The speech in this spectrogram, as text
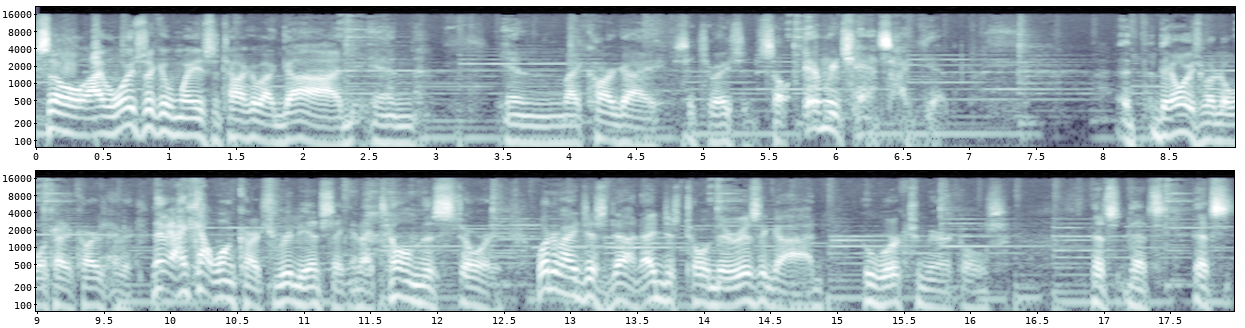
So I'm always looking for ways to talk about God in in my car guy situation. So every chance I get, they always want to know what kind of cars I have. I got one car, it's really interesting, and I tell them this story. What have I just done? I just told there is a God who works miracles. That's that's that's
